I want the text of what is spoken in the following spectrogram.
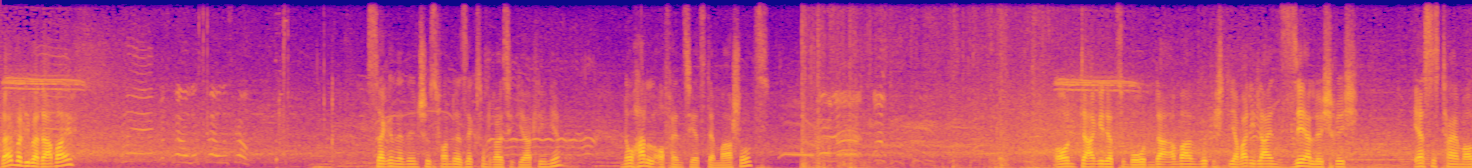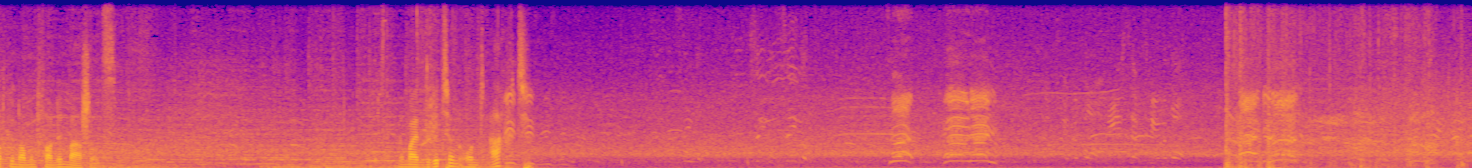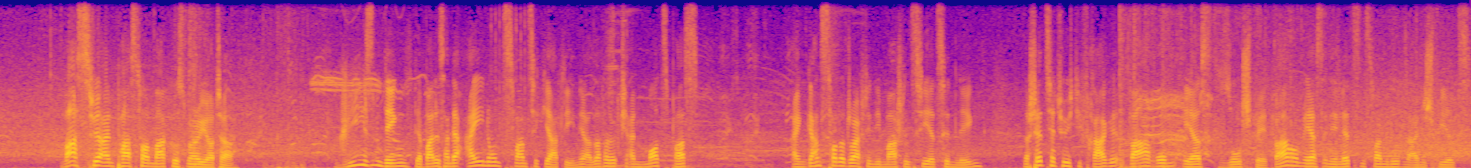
bleiben wir lieber dabei. Second and Inches von der 36 Yard Linie. No Huddle Offense jetzt der Marshalls. Und da geht er zu Boden. Da war wirklich, da war die Line sehr löchrig. Erstes Timeout genommen von den Marshalls. Nummer einen dritten und acht. Was für ein Pass von Markus Mariota. Riesending. Der Ball ist an der 21-Yard-Linie. Also das war wirklich ein Mordspass. Ein ganz toller Drive, den die Marshalls hier jetzt hinlegen. Da stellt sich natürlich die Frage, warum erst so spät? Warum erst in den letzten zwei Minuten eines Spiels?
